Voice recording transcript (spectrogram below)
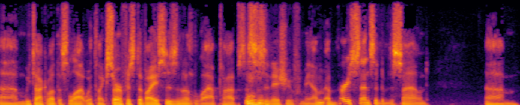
Um, we talk about this a lot with like Surface devices and other laptops. This mm-hmm. is an issue for me. I'm, I'm very sensitive to sound. Um,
